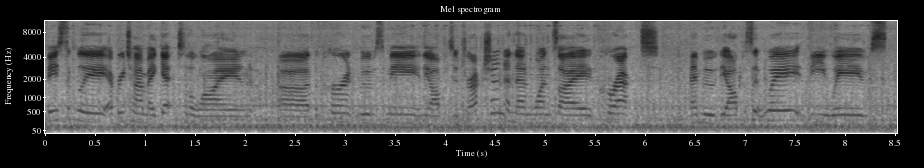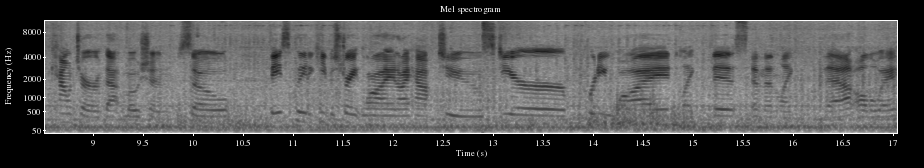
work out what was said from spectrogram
basically, every time I get to the line, uh, the current moves me in the opposite direction, and then once I correct and move the opposite way, the waves counter that motion. So basically to keep a straight line, I have to steer pretty wide like this and then like that all the way.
